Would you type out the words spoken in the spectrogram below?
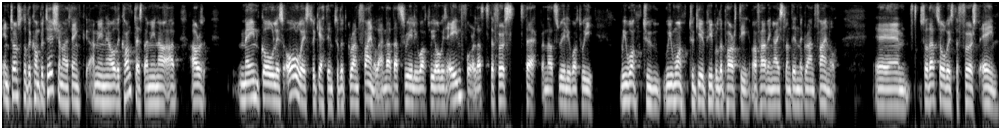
in terms of the competition i think i mean all the contest i mean our, our main goal is always to get into the grand final and that, that's really what we always aim for. That's the first step and that's really what we we want to we want to give people the party of having iceland in the grand final um, so that's always the first aim,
